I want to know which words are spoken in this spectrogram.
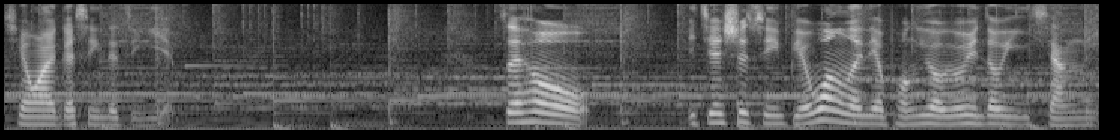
前往一个新的经验？最后。一件事情，别忘了，你的朋友永远都影响你。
